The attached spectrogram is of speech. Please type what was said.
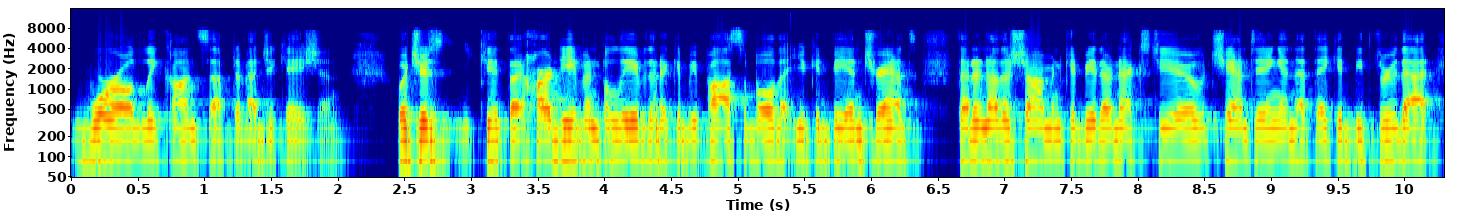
worldly concept of education, which is hard to even believe that it could be possible that you could be in trance, that another shaman could be there next to you chanting, and that they could be through that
